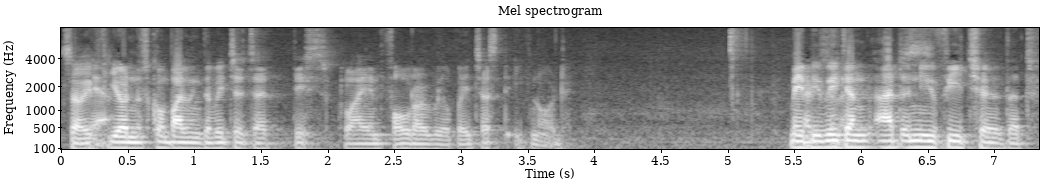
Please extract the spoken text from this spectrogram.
So if Yeah. you're not compiling the widget set, this client folder will be just ignored. Maybe we can add a new feature that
